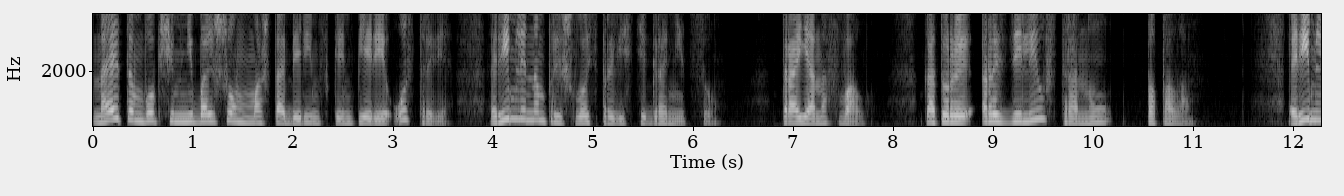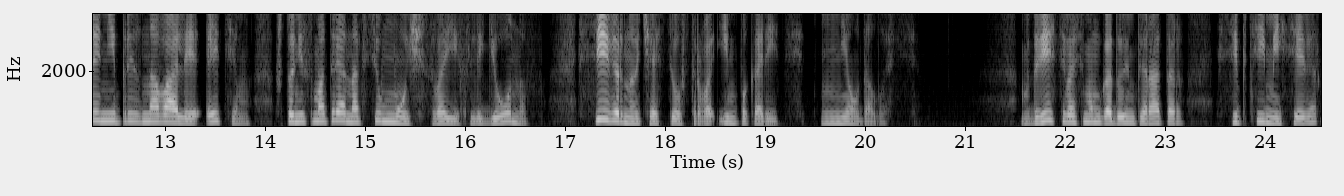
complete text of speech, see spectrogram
на этом, в общем, небольшом масштабе Римской империи острове римлянам пришлось провести границу. Троянов вал, который разделил страну пополам. Римляне признавали этим, что, несмотря на всю мощь своих легионов, северную часть острова им покорить не удалось. В 208 году император Септимий Север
